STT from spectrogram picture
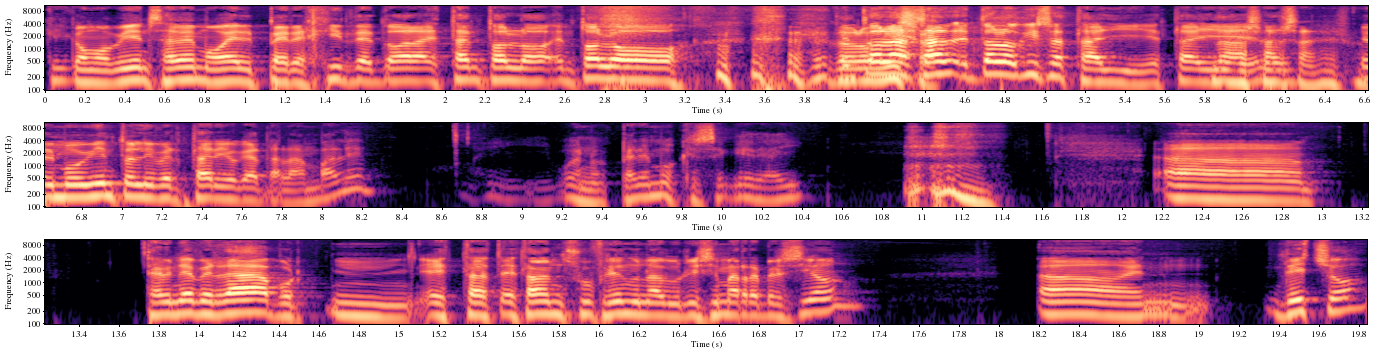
que como bien sabemos es el perejil de todas las- está en todos los, en todos los, en todo guiso. sal- en todo lo está allí, está allí La el, salsa, eso. el movimiento libertario catalán, ¿vale? Y bueno, esperemos que se quede ahí. Ah, también es verdad, por- mm, esta- estaban sufriendo una durísima represión. Ah, en- de hecho,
